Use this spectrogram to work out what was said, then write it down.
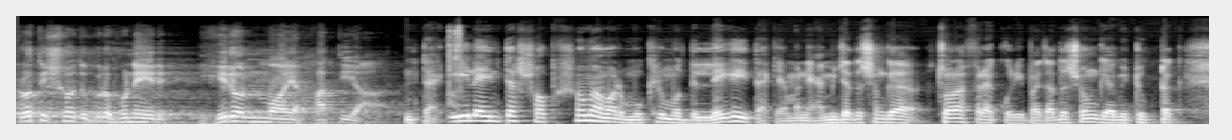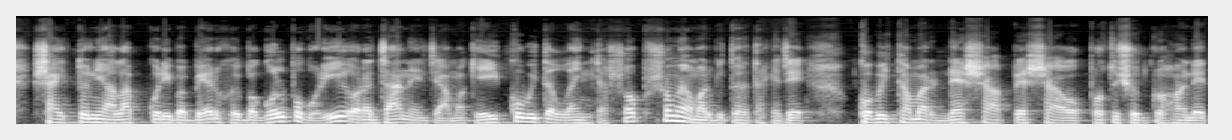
প্রতিশোধ গ্রহণের হিরণময় হাতিয়ার। এই লাইনটা সবসময় আমার মুখের মধ্যে লেগেই থাকে। মানে আমি যাদের সঙ্গে চলাফেরা করি বা যাদের সঙ্গে আমি টুকটাক সাহিত্য নিয়ে আলাপ করি বা বের হই বা গল্প করি, ওরা জানে যে আমাকে এই কবিতার লাইনটা সবসময় আমার ভিতরে থাকে যে কবিতা আমার নেশা, পেশা ও প্রতিশোধ গ্রহণের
